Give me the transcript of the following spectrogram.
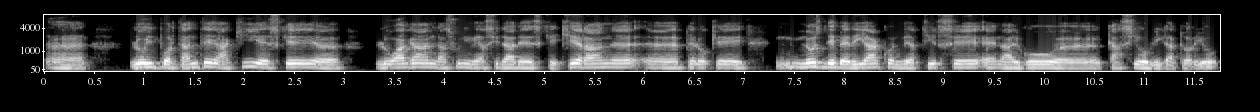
lo importante aquí es que lo hagan las universidades que quieran, eh, eh, pero que no debería convertirse en algo eh, casi obligatorio.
